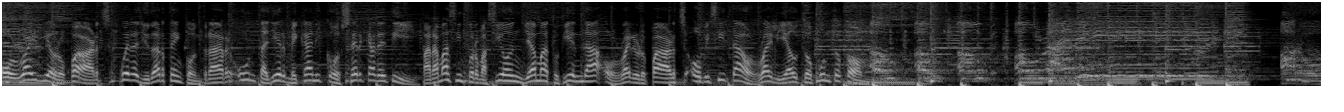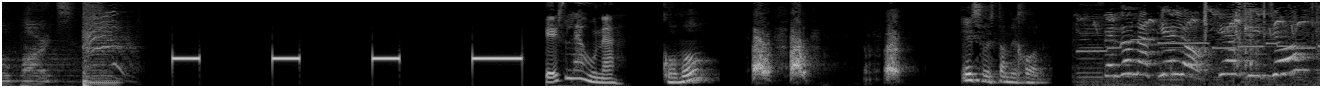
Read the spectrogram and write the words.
O'Reilly Auto Parts puede ayudarte a encontrar un taller mecánico cerca de ti. Para más información, llama a tu tienda O'Reilly Auto Parts o visita oreillyauto.com. oh, oh, Parts. Es la una. ¿Cómo? Eso está mejor. Perdona, cielo, ¿qué has dicho?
